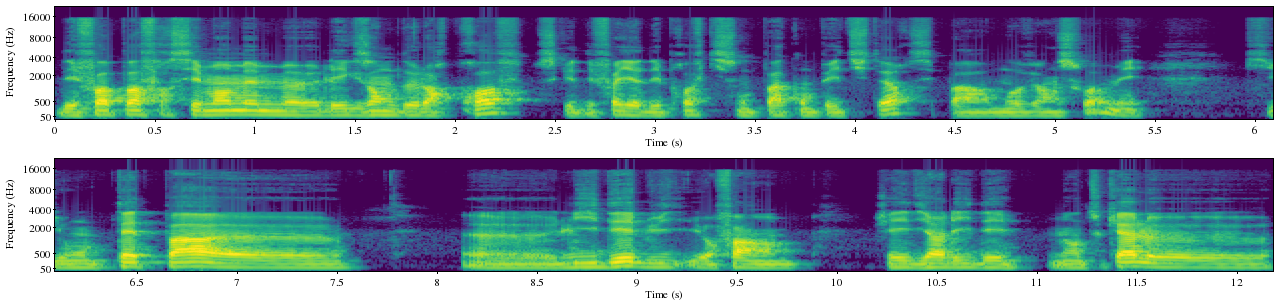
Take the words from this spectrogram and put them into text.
des fois pas forcément même euh, l'exemple de leur prof, parce que des fois il y a des profs qui sont pas compétiteurs, c'est pas mauvais en soi, mais qui ont peut-être pas euh, euh, l'idée enfin j'allais dire l'idée, mais en tout cas le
